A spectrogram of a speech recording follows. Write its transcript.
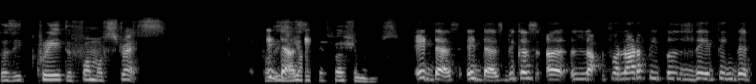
Does it create a form of stress? it does. Young professionals? It does. It does because uh, for a lot of people, they think that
